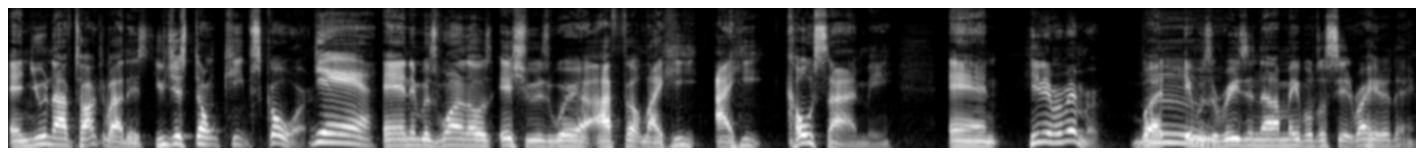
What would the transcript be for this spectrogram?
and you and I have talked about this. You just don't keep score. Yeah. And it was one of those issues where I felt like he I, he co-signed me, and he didn't remember. But it Mm. was the reason that I'm able to sit right here today.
